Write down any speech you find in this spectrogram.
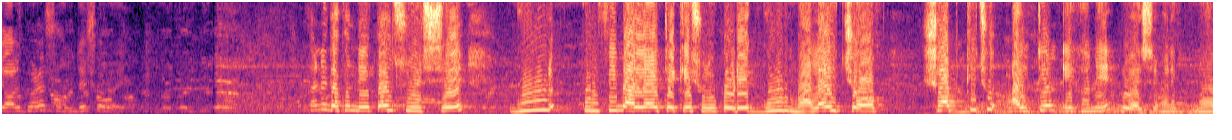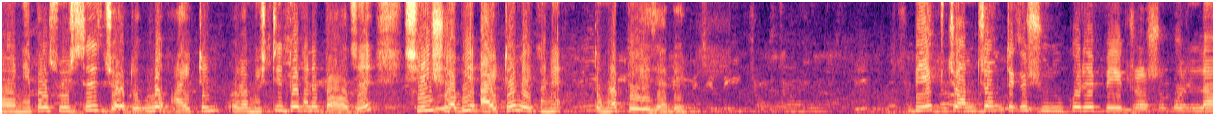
জল ভরা সন্দেশও রয়েছে। এখানে দেখো নেপাল সুইটসে গুড়, কুলফি মালাই থেকে শুরু করে গুড়, মালাই, চপ সব কিছু আইটেম এখানে রয়েছে। মানে নেপাল সুইটসের যতগুলো আইটেম ওরা মিষ্টির দোকানে পাওয়া যায়, সেই সবই আইটেম এখানে তোমরা পেয়ে যাবে। বেক চমচম থেকে শুরু করে বেক রসগোল্লা,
